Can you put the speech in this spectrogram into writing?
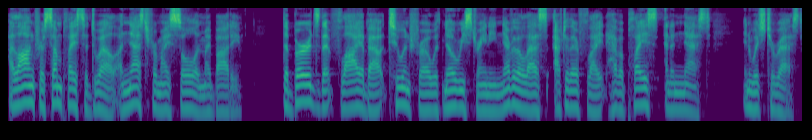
I long for some place to dwell, a nest for my soul and my body. The birds that fly about to and fro with no restraining, nevertheless, after their flight, have a place and a nest in which to rest.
